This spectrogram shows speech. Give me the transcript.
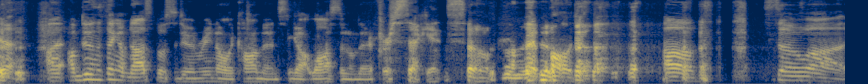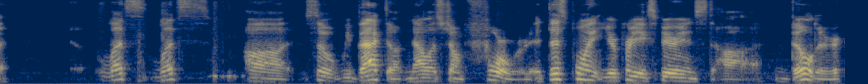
yeah. I, I'm doing the thing I'm not supposed to do and reading all the comments and got lost in them there for a second. So I apologize. um, so uh, let's let's uh, so we backed up. Now let's jump forward. At this point, you're a pretty experienced uh, builder.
